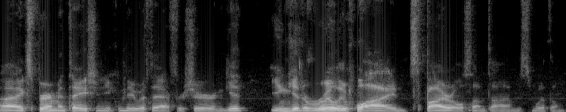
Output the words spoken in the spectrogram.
uh, experimentation you can do with that for sure, and get you can get a really wide spiral sometimes with them.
